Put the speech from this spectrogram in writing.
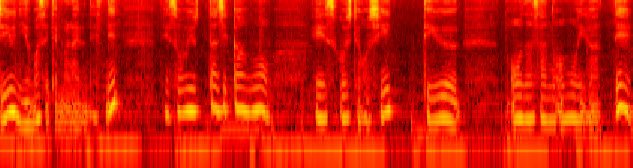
自由に読ませてもらえるんですね。でそういった時間を、えー、過ごしてほしいっていうオーナーさんの思いがあって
